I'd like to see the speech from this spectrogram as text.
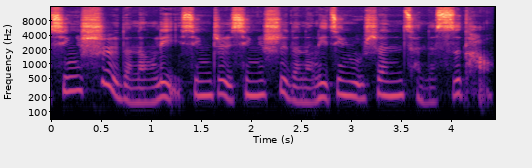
心事的能力，心智、心事的能力进入深层的思考。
